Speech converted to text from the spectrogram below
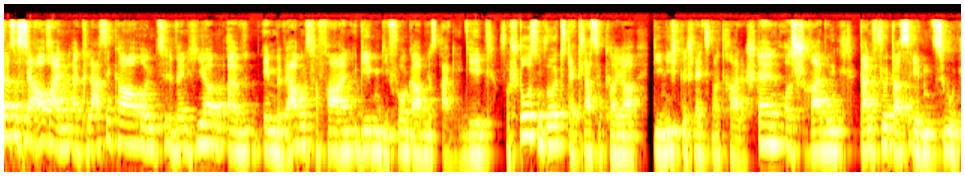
Das ist ja auch ein Klassiker und wenn hier äh, im Bewerbungsverfahren gegen die Vorgaben des AGG verstoßen wird, der Klassiker ja die nicht geschlechtsneutrale Stellenausschreibung, dann führt das eben zu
